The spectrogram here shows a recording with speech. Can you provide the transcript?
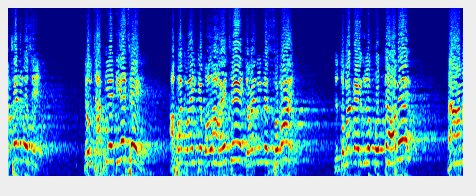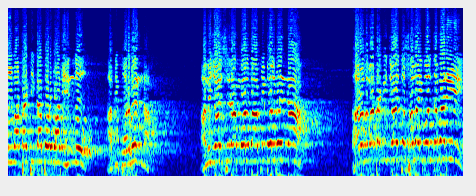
আছেন বসে। কেউ চাপিয়ে দিয়েছে। আপাত ভাইকে বলা হয়েছে জয়েনিং এর সময় যে তোমাকে এগুলো করতে হবে। হ্যাঁ আমি মাথায় টিকা পরবো, আমি হিন্দু। আপনি পড়বেন না। আমি জয় শ্রীরাম বলব আপনি বলবেন না। ভারত মাতা কি জয় তো সবাই বলতে পারি।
